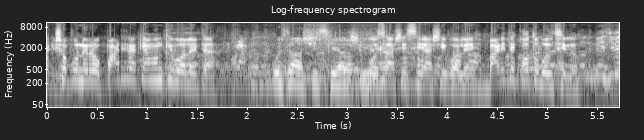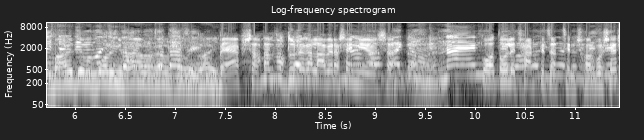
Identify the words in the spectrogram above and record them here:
একশো পনেরো। পার্টিরা কেমন কি বলে এটা? পঁচাশি ছিয়াশি। পঁচাশি ছিয়াশি বলে। বাড়িতে কত বলছিল? বাড়িতে বলেনি ভাই আমরা ব্যবসা করি ভাই। ব্যবসা তাহলে তো দু টাকা লাভের আশায় নিয়ে আসা। কত হলে ছাড়তে চাচ্ছেন সর্বশেষ?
